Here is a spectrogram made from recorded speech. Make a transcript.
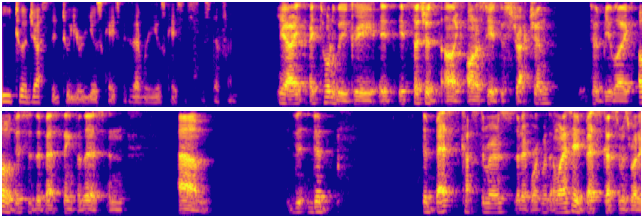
need to adjust it to your use case because every use case is, is different. Yeah, I, I totally agree. It, it's such a like honestly a distraction to be like, oh, this is the best thing for this, and um, the the the best customers that I've worked with, and when I say best customers, what I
